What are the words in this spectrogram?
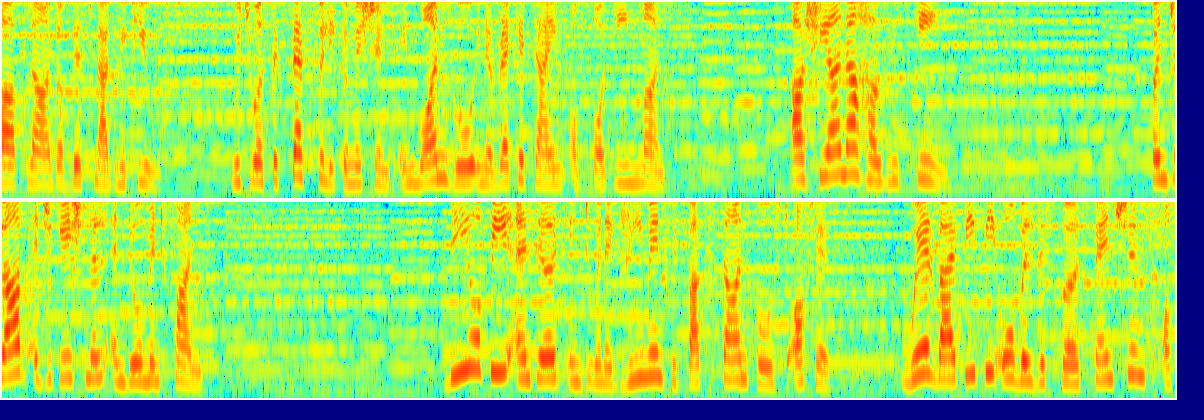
power plant of this magnitude which was successfully commissioned in one go in a record time of 14 months. Ashiana Housing Scheme. Punjab Educational Endowment Fund. BOP entered into an agreement with Pakistan Post Office, whereby PPO will disperse pensions of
